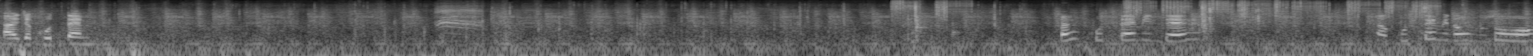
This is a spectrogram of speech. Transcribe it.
나 이제 곧댐. 에? 곧댐인데. 나 곧댐이 너무 무서워.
